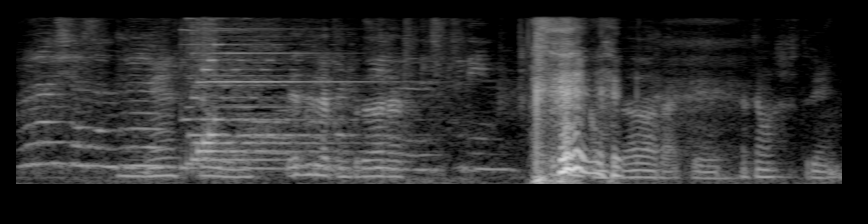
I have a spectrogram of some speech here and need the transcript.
Gracias, este, esta es la computadora. Esta es la computadora que hacemos stream.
